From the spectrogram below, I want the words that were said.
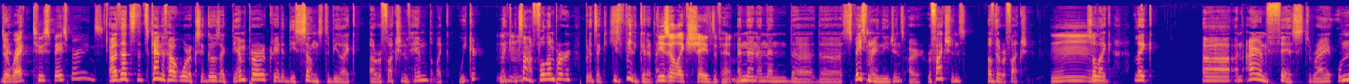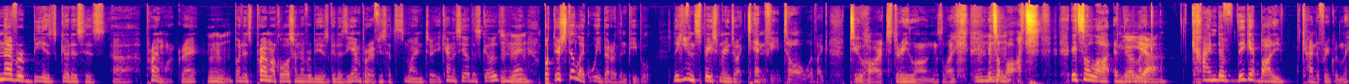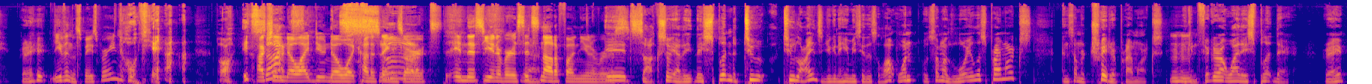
Direct to Space Marines. Uh, that's that's kind of how it works. It goes like the Emperor created these sons to be like a reflection of him, but like weaker. Like it's not a full Emperor, but it's like he's really good at that. Mm-hmm. These are like shades of him. and then and then the the Space Marine legions are reflections of the reflection. Mm. So like like uh, an Iron Fist, right, will never be as good as his uh, Primarch, right? Mm-hmm. But his Primarch will also never be as good as the Emperor if he sets his mind to it. You kind of see how this goes, Mm-hmm. right? But they're still like way better than people. Like even Space Marines are like ten feet tall with like two hearts, three lungs. Like it's a lot. It's a lot, and they're Mm-hmm. Yeah. like kind of they get bodied kind of frequently, right? Even the Space Marines? Oh yeah. Oh, it's Actually, no, I do know what kind of things are in this universe. It's not a fun universe. It sucks. So yeah, they, they split into two two lines, and you're gonna hear me say this a lot. One, some are loyalist Primarchs, and some are traitor Primarchs. Mm-hmm. You can figure out why they split there, right?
